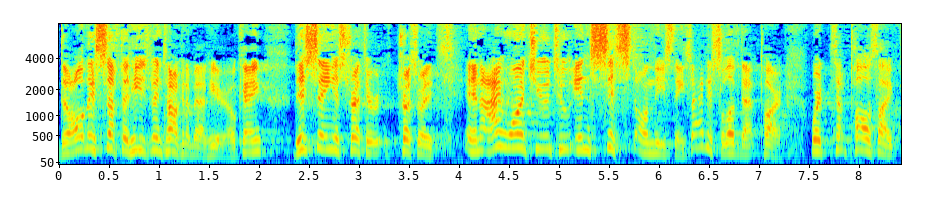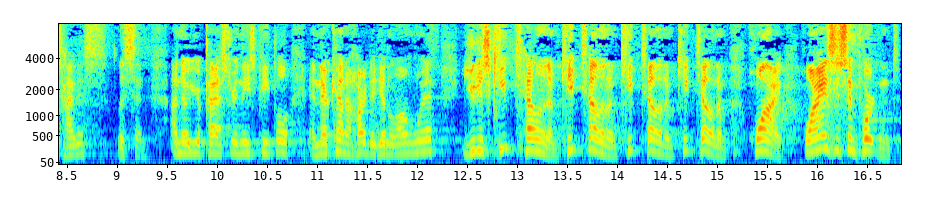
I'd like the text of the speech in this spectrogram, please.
The, all this stuff that he's been talking about here, okay? This saying is trustworthy. And I want you to insist on these things. I just love that part where t- Paul's like, Titus, listen, I know you're pastoring these people and they're kind of hard to get along with. You just keep telling them, keep telling them, keep telling them, keep telling them. Why? Why is this important?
